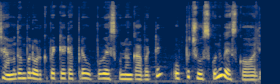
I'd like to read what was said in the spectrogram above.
చామదుంపలు ఉడకపెట్టేటప్పుడే ఉప్పు వేసుకున్నాం కాబట్టి ఉప్పు చూసుకుని వేసుకోవాలి.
